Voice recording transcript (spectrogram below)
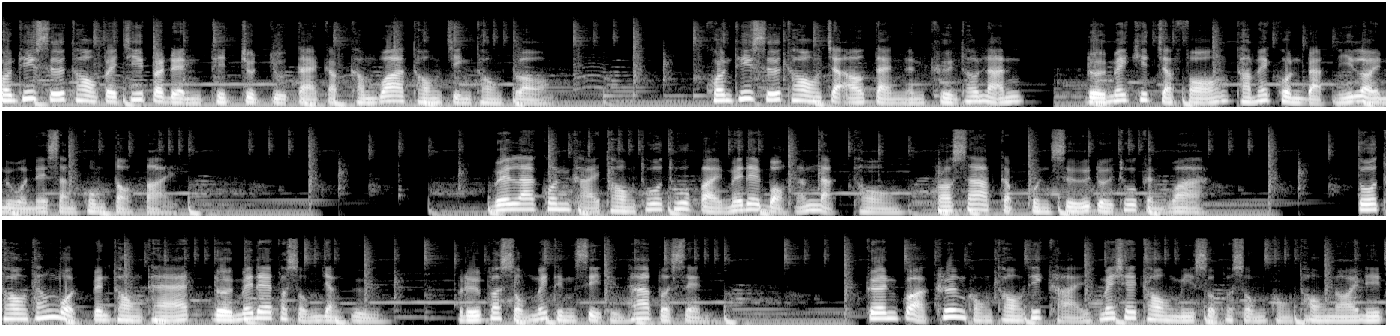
คนที่ซื้อทองไปจี้ประเด็นผิดจุดอยู่แต่กับคำว่าทองจริงทองปลอม คนที่ซื้อทองจะเอาแต่เงินคืนเท่านั้น โดยไม่คิดจะฟ้องทำให้คนแบบนี้ลอยนวลในสังคมต่อไป เวลาคนขายทองทั่วๆ ไปไม่ได้บอกน้ำหนักทอง เพราะทราบกับคนซื้อโดยทั่วกันว่า ตัวทองทั้งหมดเป็นทองแท้โดยไม่ได้ผสมอย่างอื่น หรือผสมไม่ถึง 4-5%เกินกว่าครึ่งของทองที่ขายไม่ใช่ทองมีส่วนผสมของทองน้อยนิด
